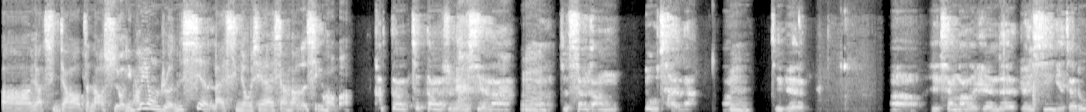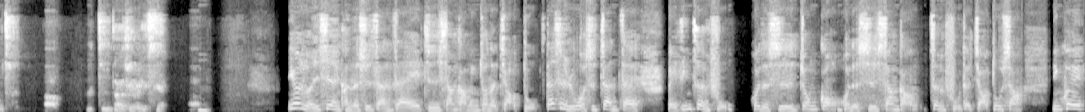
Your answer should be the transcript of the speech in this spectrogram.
呃，要请教曾老师哦，你会用沦陷来形容现在香港的情况吗？当然，这当然是沦陷啦、嗯呃，这香港路程啊，啊，嗯这个啊，这香港的人的人心也在路程啊，这个当然是沦陷啊。因为沦陷可能是站在就是香港民众的角度，但是如果是站在北京政府或者是中共或者是香港政府的角度上，您会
